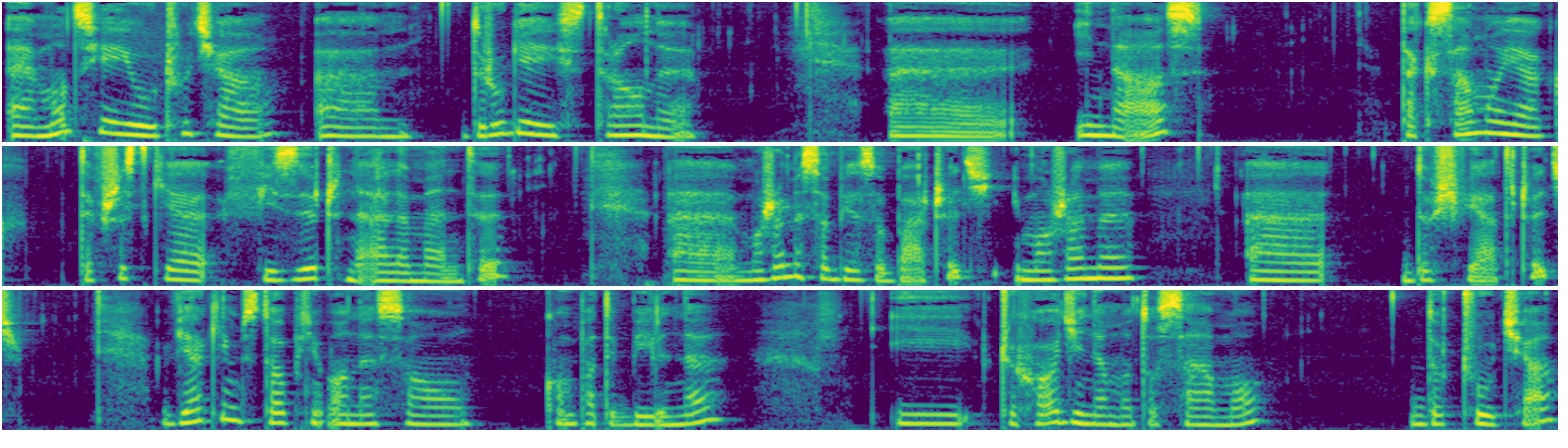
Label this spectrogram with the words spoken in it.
Emocje i uczucia drugiej strony E, i nas, tak samo jak te wszystkie fizyczne elementy, e, możemy sobie zobaczyć i możemy e, doświadczyć, w jakim stopniu one są kompatybilne i czy chodzi nam o to samo do czucia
